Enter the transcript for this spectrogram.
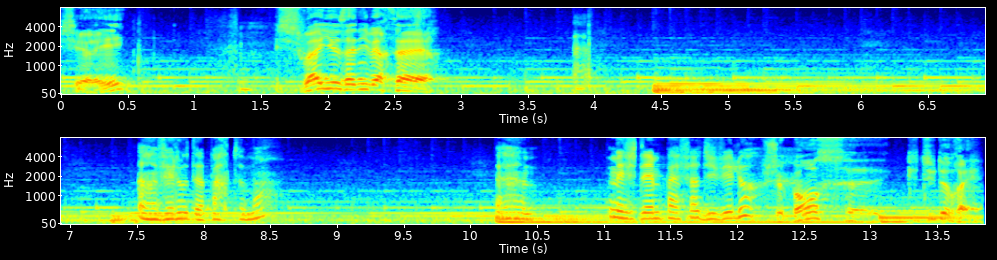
Chérie, joyeux anniversaire Un vélo d'appartement Euh, Mais je n'aime pas faire du vélo. Je pense euh, que tu devrais.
